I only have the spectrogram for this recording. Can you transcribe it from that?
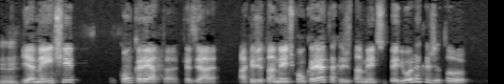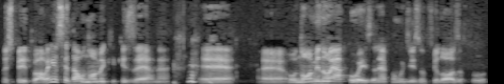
Uhum. E é mente concreta. Quer dizer, acredito na mente concreta, acredito na mente superior, acredito no espiritual. Aí você dá o nome que quiser, né? É, é, o nome não é a coisa, né? Como diz um filósofo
